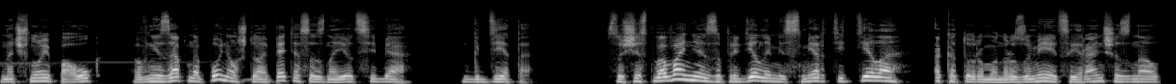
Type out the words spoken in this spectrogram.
ночной паук, внезапно понял, что опять осознает себя. Где-то. Существование за пределами смерти тела, о котором он, разумеется, и раньше знал,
